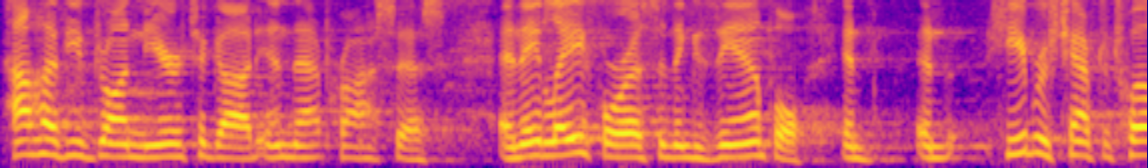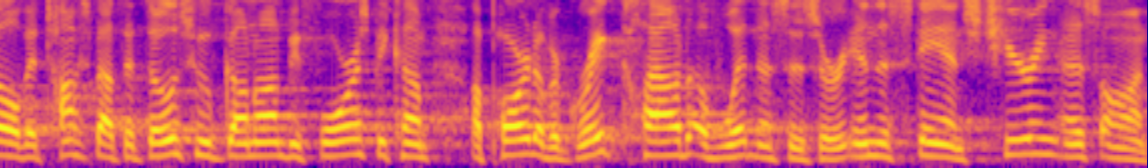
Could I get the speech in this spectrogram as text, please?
How have you drawn near to God in that process? And they lay for us an example. In, in Hebrews chapter 12, it talks about that those who've gone on before us become a part of a great cloud of witnesses who are in the stands cheering us on.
